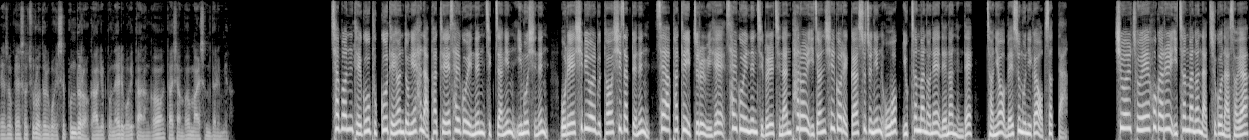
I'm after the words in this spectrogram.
계속해서 줄어들고 있을 뿐더러 가격도 내리고 있다는 거 다시 한번 말씀드립니다. 샵원 대구 북구 대현동의 한 아파트에 살고 있는 직장인 이모 씨는 올해 12월부터 시작되는 새 아파트 입주를 위해 살고 있는 집을 지난 8월 이전 실거래가 수준인 5억 6천만 원에 내놨는데 전혀 매수 문의가 없었다. 10월 초에 호가를 2천만 원 낮추고 나서야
